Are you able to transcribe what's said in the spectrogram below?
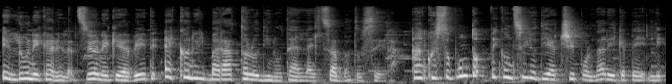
E l'unica relazione che avete è con il barattolo di Nutella il sabato sera. A questo punto vi consiglio di accipollare i capelli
